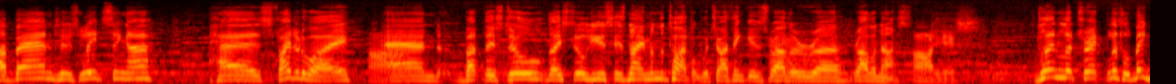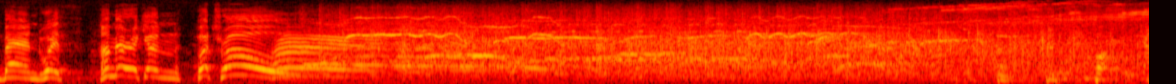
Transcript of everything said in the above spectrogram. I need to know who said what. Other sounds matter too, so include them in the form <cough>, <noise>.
Speaker 1: a band whose lead singer has faded away,
Speaker 2: Ah.
Speaker 1: and but they still they still use his name in the title, which I think is rather uh, rather nice.
Speaker 2: Oh, yes.
Speaker 1: Glenn Lautrec, Little Big Band with American Patrol. <laughs> The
